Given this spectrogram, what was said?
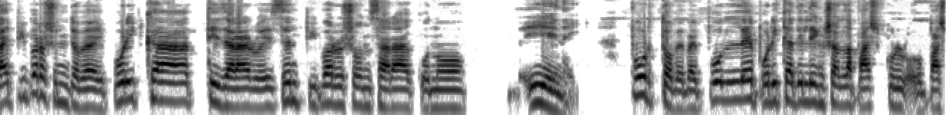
তাই প্রিপারেশন নিতে হবে। পরীক্ষার্থী যারা রয়েছেন প্রিপারেশন ছাড়া কোনো ইয়ে নেই। পড়তে হবে ভাই, পড়লে পরীক্ষা দিলে ইনশাল্লাহ পাস পাস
